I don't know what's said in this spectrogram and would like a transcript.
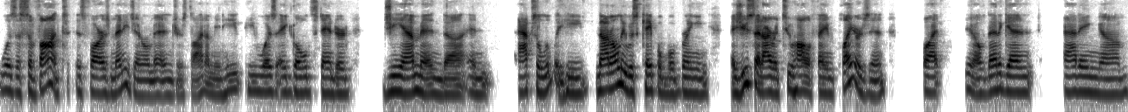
was a savant as far as many general managers thought. I mean, he he was a gold standard GM, and and absolutely, he not only was capable of bringing as you said, Ira, two Hall of Fame players in, but you know, then again, adding um,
